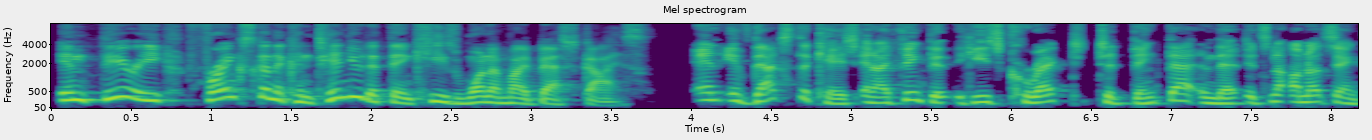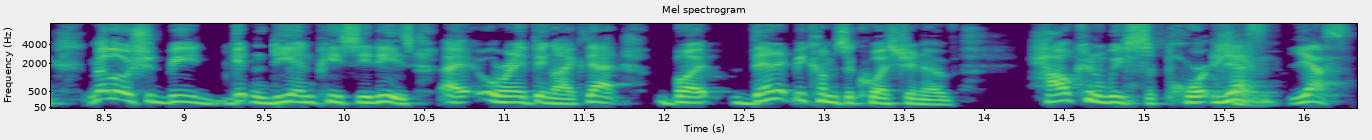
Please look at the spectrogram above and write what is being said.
in theory Frank's going to continue to think he's one of my best guys And if that's the case, and I think that he's correct to think that, and that it's not, I'm not saying Melo should be getting DNP CDs uh, or anything like that, but then it becomes a question of how can we support him? yes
